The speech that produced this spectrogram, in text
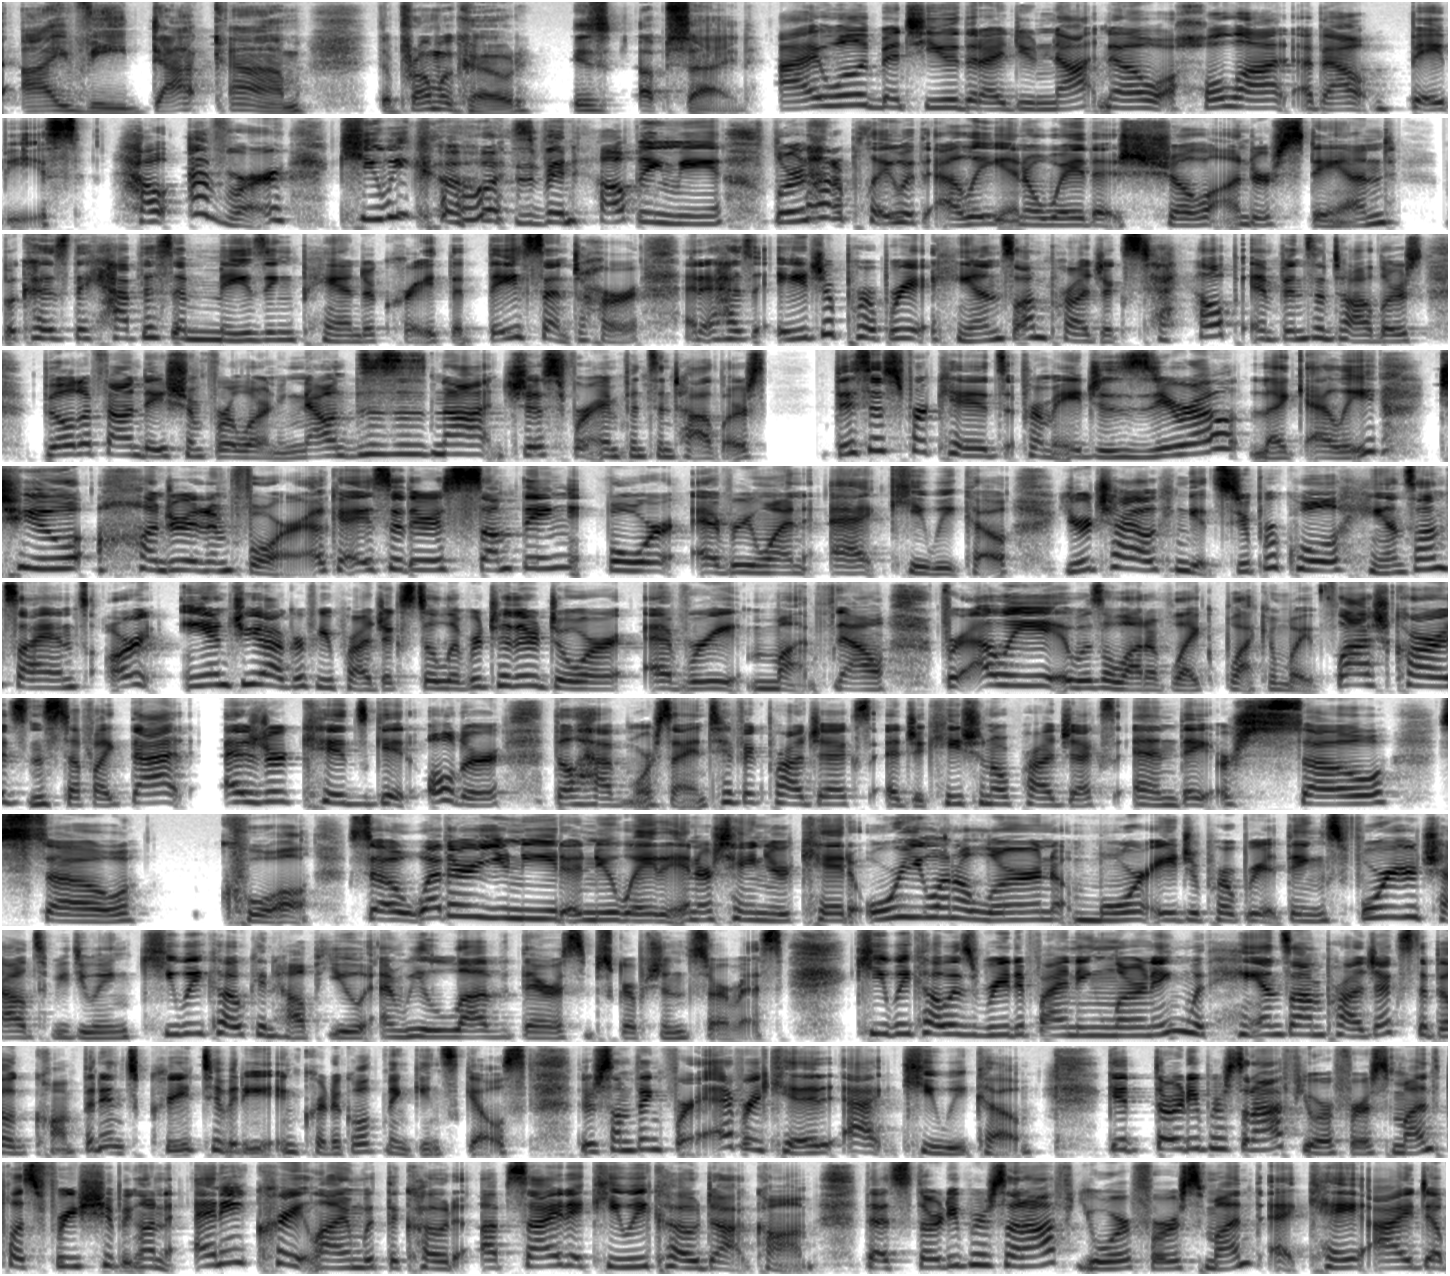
The promo code is UPSIDE. I will admit to you that I do not know a whole lot about babies. However, KiwiCo has been helping me learn how to play with Ellie in a way that she'll understand because they have this amazing panda crate that they sent to her and it has age appropriate hands on projects to help infants and toddlers build a foundation for learning. Now, this is not just for infants and toddlers. This is for kids from ages zero, like Ellie, to 104. Okay, so there is something for everyone at KiwiCo. Your child can get super cool hands on science, art, and geography projects delivered to their door every month. Now, for Ellie, it was a lot of like black and white flashcards and stuff like that. As your kids get older, they'll have more scientific projects, educational projects, and they are so, so cool. So, whether you need a new way to entertain your kid or you want to learn more age appropriate things for your child to be doing, KiwiCo can help you, and we love their subscription service. KiwiCo is redefining learning with hands on projects that build confidence, creativity, and critical thinking skills. There's something for every kid at KiwiCo. Get 30% off your first month plus free shipping on any crate line with the code UPSIDE at kiwico.com. That's 30% off your first month at kiwico.com.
